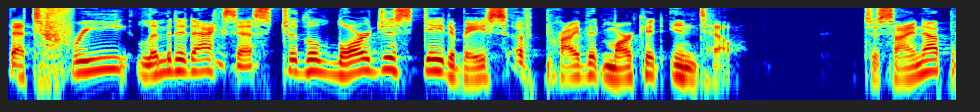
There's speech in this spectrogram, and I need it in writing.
That's free, limited access to the largest database of private market intel. To sign up,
